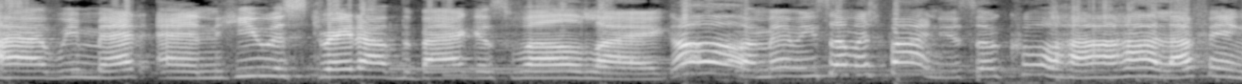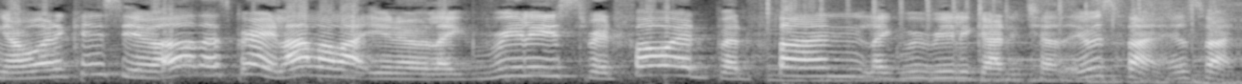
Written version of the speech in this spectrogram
uh, we met and he was straight out the bag as well like oh I'm having so much fun you're so cool ha ha ha laughing I want to kiss you oh that's great la la la you know like really straightforward but fun like we really got each other it was fun it was fun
